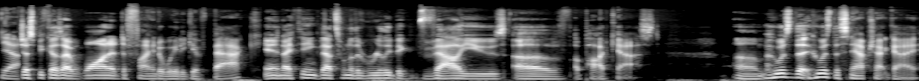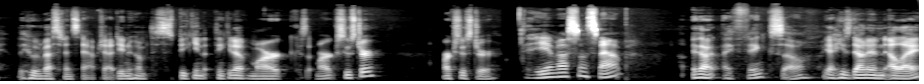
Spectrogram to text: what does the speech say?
Yeah. just because I wanted to find a way to give back. And I think that's one of the really big values of a podcast. Um, who was the who was the Snapchat guy who invested in Snapchat? Do you know who I'm speaking thinking of? Mark is it Mark Suster? Mark Suster. Did he invest in Snap? I, thought- I think so. Yeah, he's down in LA.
